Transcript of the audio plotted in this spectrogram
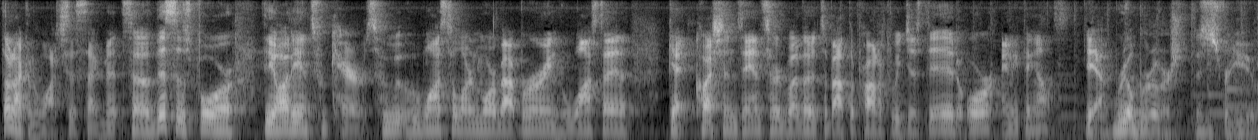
They're not going to watch this segment. So this is for the audience who cares, who who wants to learn more about brewing, who wants to get questions answered, whether it's about the product we just did or anything else. yeah, real brewers. This is for you.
